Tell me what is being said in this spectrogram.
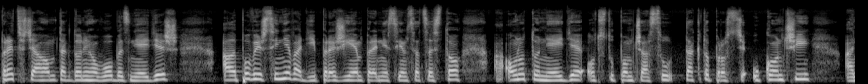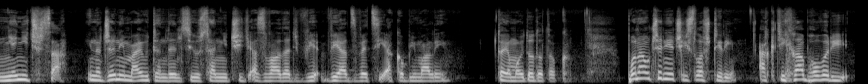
pred vzťahom, tak do neho vôbec nejdeš, ale povieš si, nevadí, prežijem, prenesiem sa cez to a ono to nejde odstupom času, tak to proste ukončí a nenič sa. Ináč ženy majú tendenciu sa ničiť a zvládať viac vecí, ako by mali. To je môj dodatok. Ponaučenie číslo 4. Ak ti chlap hovorí,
